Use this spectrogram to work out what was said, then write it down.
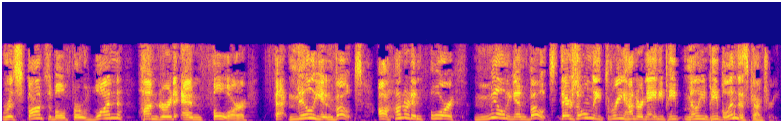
responsible for 104 that million votes, 104 million votes. There's only 380 pe- million people in this country.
